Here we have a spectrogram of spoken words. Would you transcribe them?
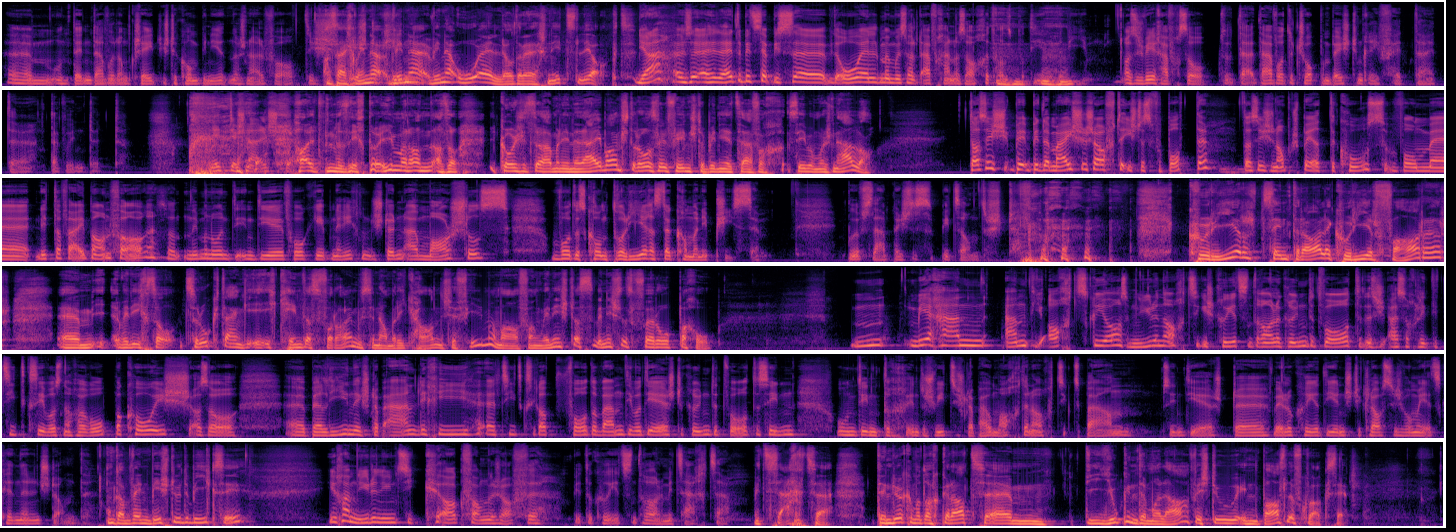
Ähm, und dann der, der am gescheitesten kombiniert, noch schnell fährt. Ist, also eigentlich wie eine, wie, eine, wie eine OL oder eine Schnitzeljagd? Ja, also er hat ein bisschen etwas, äh, der OL, man muss halt einfach auch noch Sachen transportieren mhm. dabei. Also es ist wirklich einfach so, der, der, der den Job am besten im Griff hat, der, hat, äh, der gewinnt dort. Nicht der Schnellste. Halten wir sich da immer an. Also, gehst jetzt da einmal in eine Einbahnstraße, weil findest, da bin ich jetzt einfach siebenmal schneller. Das ist, bei, bei den Meisterschaften ist das verboten. Das ist ein abgesperrter Kurs, wo man nicht auf Einbahn fahren, sondern immer nur in die, in die vorgegebene Richtung. Da stehen auch Marshals, die das kontrollieren. Also, da kann man nicht beschissen. Im Berufsleben ist das ein bisschen anders. Kurierzentrale, Kurierfahrer. Ähm, wenn ich so zurückdenke, ich, ich kenne das vor allem aus den amerikanischen Filmen am Anfang. Wann ist das, wann ist das auf Europa gekommen? Mm, wir haben Ende 80er Jahre, also 89 ist die Kurierzentrale gegründet worden. Das war auch so ein bisschen die Zeit, gewesen, wo es nach Europa gekommen ist. Also äh, Berlin ist, glaube ich, ähnliche äh, Zeit gewesen, vor der Wende, wo die ersten gegründet worden sind. Und in der, in der Schweiz ist, glaube ich, auch um 88 zu Bern sind die ersten Velokurierdienste klassisch, die wir jetzt kennen, entstanden. Und ab wann bist du dabei gewesen? Ich habe 99 angefangen zu arbeiten bei der Kurierzentrale mit 16. Mit 16? Dann schauen wir doch gerade ähm, die Jugend mal an. Bist du in Basel aufgewachsen?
